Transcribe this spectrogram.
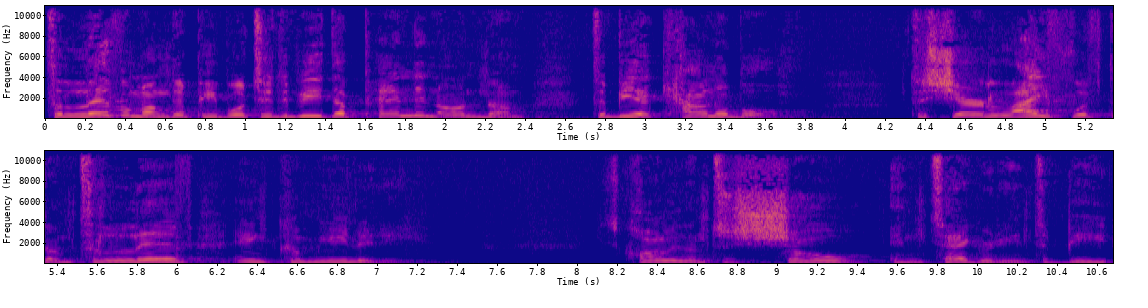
to live among the people, to be dependent on them, to be accountable, to share life with them, to live in community. He's calling them to show integrity and to be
